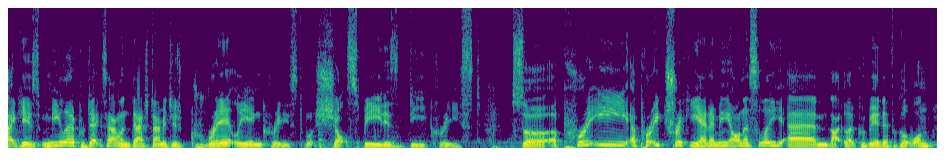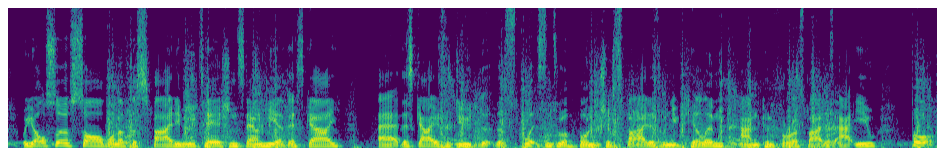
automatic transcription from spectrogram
That gives melee projectile and dash damage is greatly increased, but shot speed is decreased. So a pretty a pretty tricky enemy, honestly. Um, that, that could be a difficult one. We also saw one of the spider mutations down here, this guy. Uh, this guy is a dude that, that splits into a bunch of spiders when you kill him and can throw spiders at you. But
